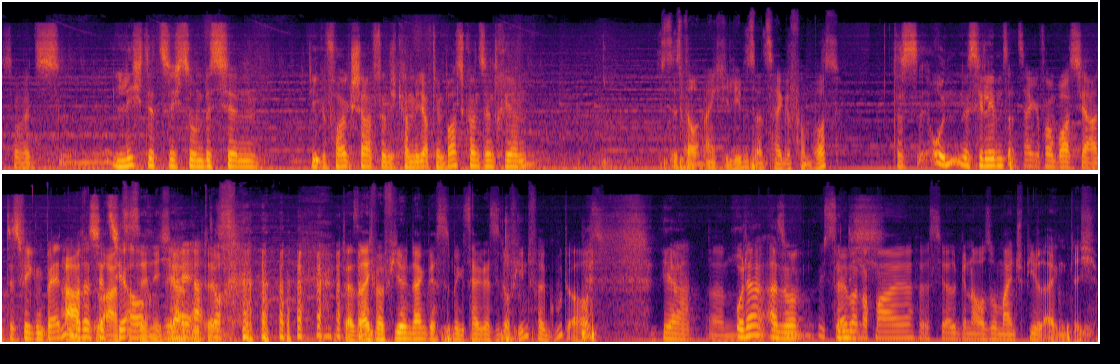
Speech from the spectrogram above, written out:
So, jetzt lichtet sich so ein bisschen die Gefolgschaft und ich kann mich auf den Boss konzentrieren. Ist das da unten eigentlich die Lebensanzeige vom Boss? Das unten ist die Lebensanzeige vom Boss, ja. Deswegen beenden Ach, wir das jetzt hier auch. ja nicht. Ja, gut, doch. das- Da sage ich mal vielen Dank, dass du mir gezeigt hast. Sieht auf jeden Fall gut aus. Ja. Ähm, Oder? Also, ich selber nochmal, ist ja genauso mein Spiel eigentlich.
